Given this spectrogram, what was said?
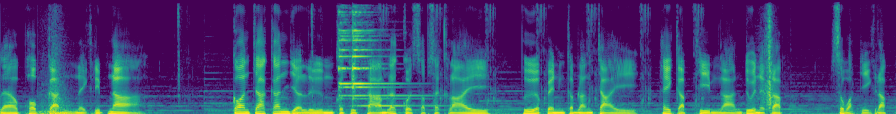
แล้วพบกันในคลิปหน้า ก่อนจากกันอย่าลืมกดติดตามและกด Subscribe เพื่อเป็นกำลังใจให้กับทีมงานด้วยนะครับ สวัสดีครับ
